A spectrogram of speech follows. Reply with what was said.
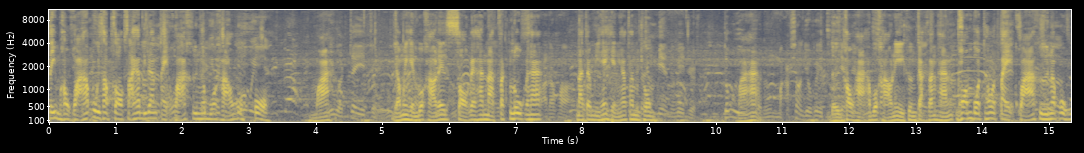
ตีมเข่าขวาครับอุ้ยสับศอกซ้ายครับดิดันเตะขวาคืนครับบัวขาวโอ้โหมายังไม่เห็นบัวขาวได้ศอกได้ถนัดสักลูกนะฮะน่าจะมีให้เห็นครับท่านผู้ชมมาฮะเดินเข้าหาครับบัวขาวนี่เครื่องจักรสังหารพร้อมบทเท่าเตะขวาคืนนะโอ้โห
